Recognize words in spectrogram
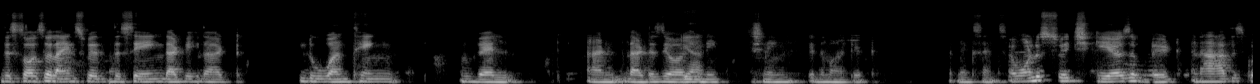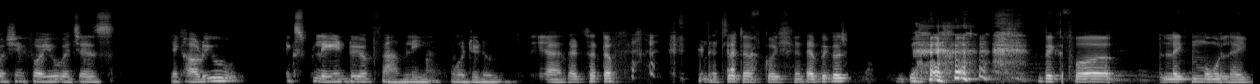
This also aligns with the saying that we that do one thing well, and that is your yeah unique positioning in the market. That makes sense. I want to switch gears a bit, and I have this question for you, which is like, how do you explain to your family what you do? yeah that's a tough that's a tough question Uh, because because for like more like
